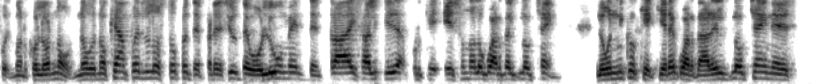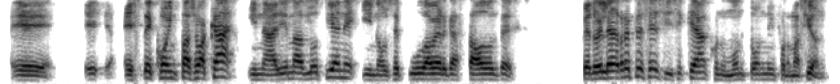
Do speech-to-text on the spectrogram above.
pues, bueno, color no, no, no quedan pues los topes de precios de volumen, de entrada y salida, porque eso no lo guarda el blockchain. Lo único que quiere guardar el blockchain es, este coin pasó acá y nadie más lo tiene y no se pudo haber gastado dos veces. Pero el RPC sí se queda con un montón de información.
